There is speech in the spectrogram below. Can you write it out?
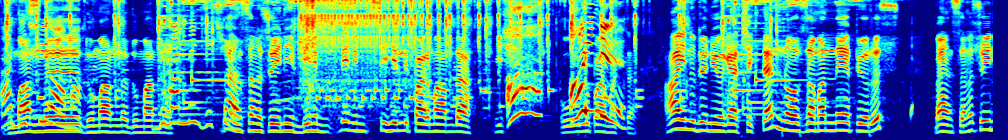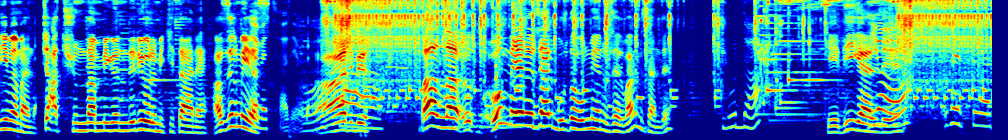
Aa, dumanlı, ama. dumanlı, dumanlı. Dumanlı geçiyor. Ben sana söyleyeyim benim benim sihirli parmağımda. İş. Uğurlu aynı. parmakta. Aynı dönüyor gerçekten. O zaman ne yapıyoruz? Ben sana söyleyeyim hemen. Çat şundan bir gönderiyorum iki tane. Hazır mıyız? Evet hadi. Hoppa. Hadi bir- Vallahi ö- olmayan özel burada olmayan özel var mı sende? Burada. Kedi geldi. Yok. Hepsi var.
